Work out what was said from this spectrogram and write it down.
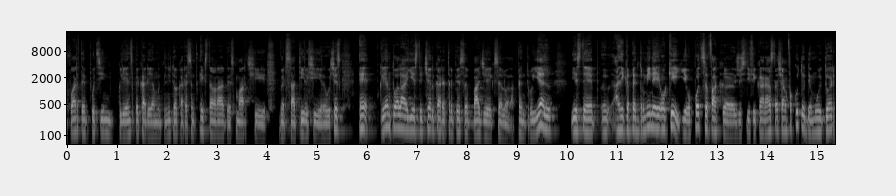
foarte puțini clienți pe care i-am întâlnit eu, care sunt extraordinar de smart și versatili și reușesc, e, clientul ăla este cel care trebuie să bage Excel-ul ăla. Pentru el, este, adică pentru mine e ok, eu pot să fac uh, justificarea asta și am făcut-o de multe ori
